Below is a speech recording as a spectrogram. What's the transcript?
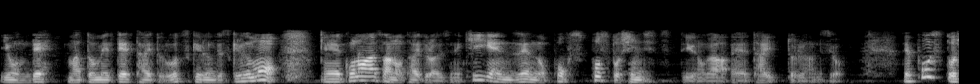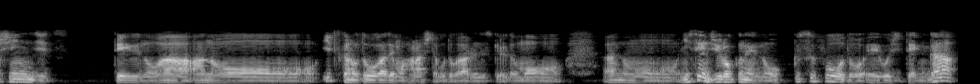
読んで、まとめてタイトルをつけるんですけれども、えー、この朝のタイトルはですね、紀元前のポスポスト真実っていうのが、えー、タイトルなんですよ。で、ポスト真実っっていうのは、あのいつかの動画でも話したことがあるんですけれども、あの2016年のオックスフォード英語辞典が、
